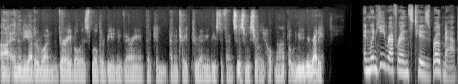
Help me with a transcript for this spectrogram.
Uh, and then the other one variable is will there be a new variant that can penetrate through any of these defenses? And we certainly hope not, but we need to be ready. And when he referenced his roadmap,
